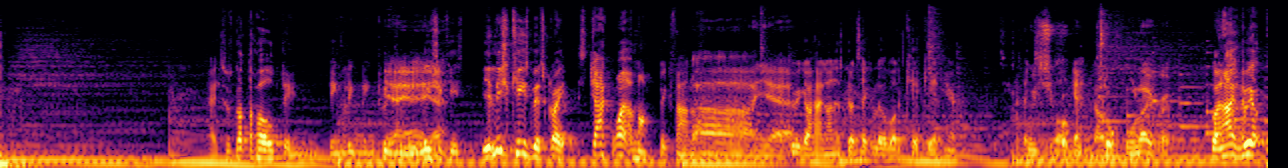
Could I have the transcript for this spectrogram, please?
Okay, so it's got the whole ding, ding, ding, ding, tweet, Yeah, Alicia yeah. Keys. The Alicia Keys bit's great. It's Jack White. I'm not a big fan of. Ah, yeah. here we go. Hang on, it's gonna take a little while to kick in here. We should probably talk all over it. Go on, hang. Here we go.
